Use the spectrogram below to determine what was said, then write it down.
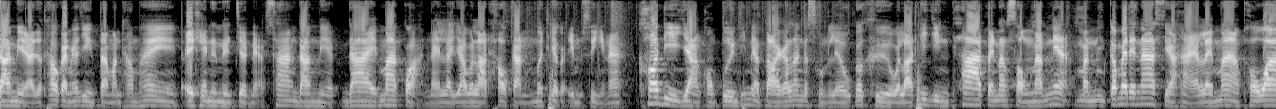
ดาเมจอาจจะเท่ากันก็จริง แต่มันทำให้ AK117 เนี่ยสร้างดาเมจได้มากกว่าในระยะเวลาเท่ากันเมื่อเทียบกับ M4 นะ ข้อดีอย่างของปืนที่มีอัตราการลั่นกระสุนเร็วก็คือเวลาที่ยิงพลาดไปนัดสองนัดเนี่ยมันก็ไม่ได้น่าเสียหายอะไรมาก เพราะว่า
